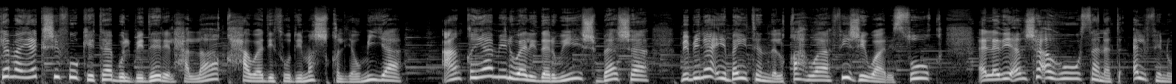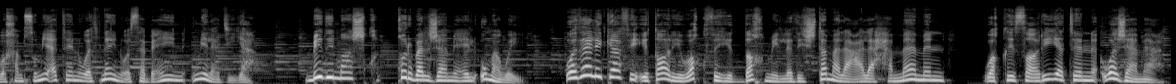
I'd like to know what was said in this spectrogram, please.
كما يكشف كتاب البدير الحلاق حوادث دمشق اليومية عن قيام الوالي درويش باشا ببناء بيت للقهوة في جوار السوق الذي أنشأه سنة 1572 ميلادية بدمشق قرب الجامع الأموي وذلك في إطار وقفه الضخم الذي اشتمل على حمام وقيصارية وجامع.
